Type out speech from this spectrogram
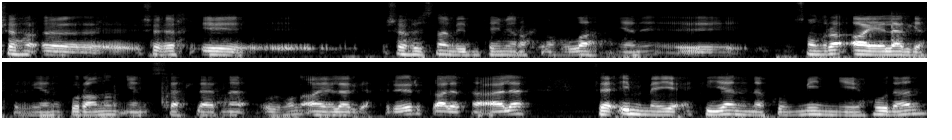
Şeyh Şeyh Şeyhülislam İbn Teymiyyə rahimehullah, yəni e, sonra ayələr gətirir. Yəni Quranın yəni sifətlərinə uyğun ayələr gətirir. Qalə Teala fə immə yətiyennekum minni hudan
